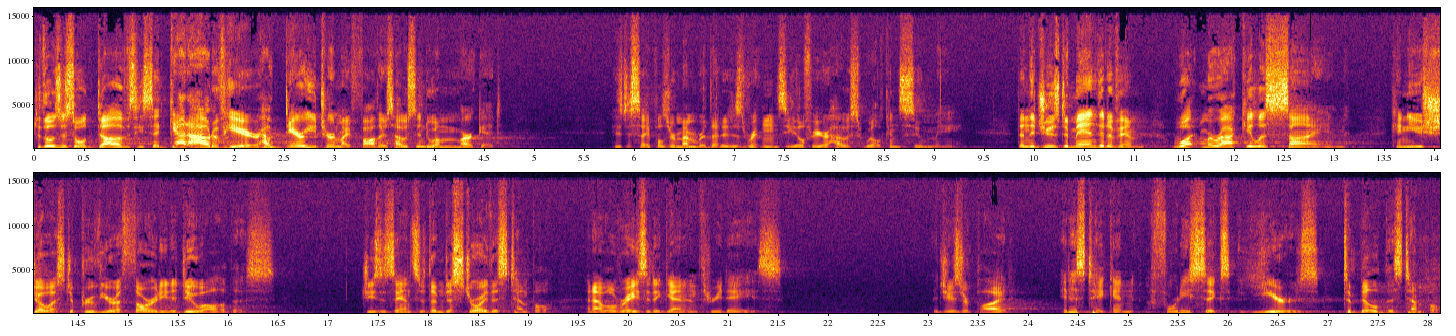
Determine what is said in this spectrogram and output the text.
To those who sold doves, he said, Get out of here! How dare you turn my father's house into a market? His disciples remembered that it is written, Zeal for your house will consume me. Then the Jews demanded of him, What miraculous sign can you show us to prove your authority to do all of this? Jesus answered them, Destroy this temple, and I will raise it again in three days. The Jews replied, It has taken 46 years to build this temple,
